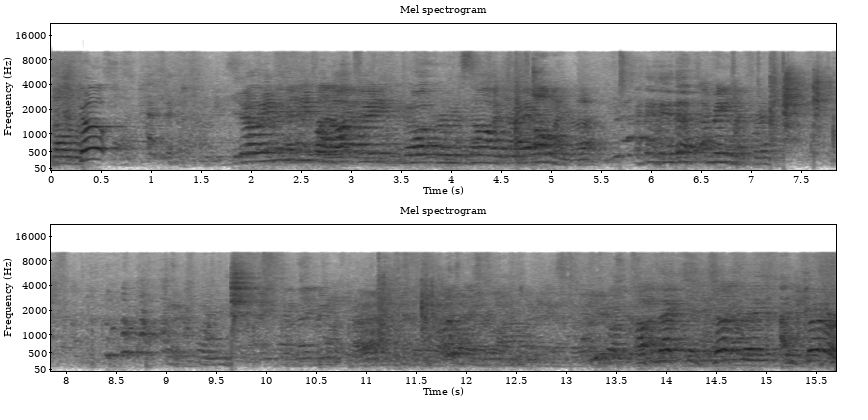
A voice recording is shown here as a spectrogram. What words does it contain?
Go! You know, even the people not fighting can go up for a massage, right? Oh my god. I'm bringing my friend. Up next is Justin and Trevor.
